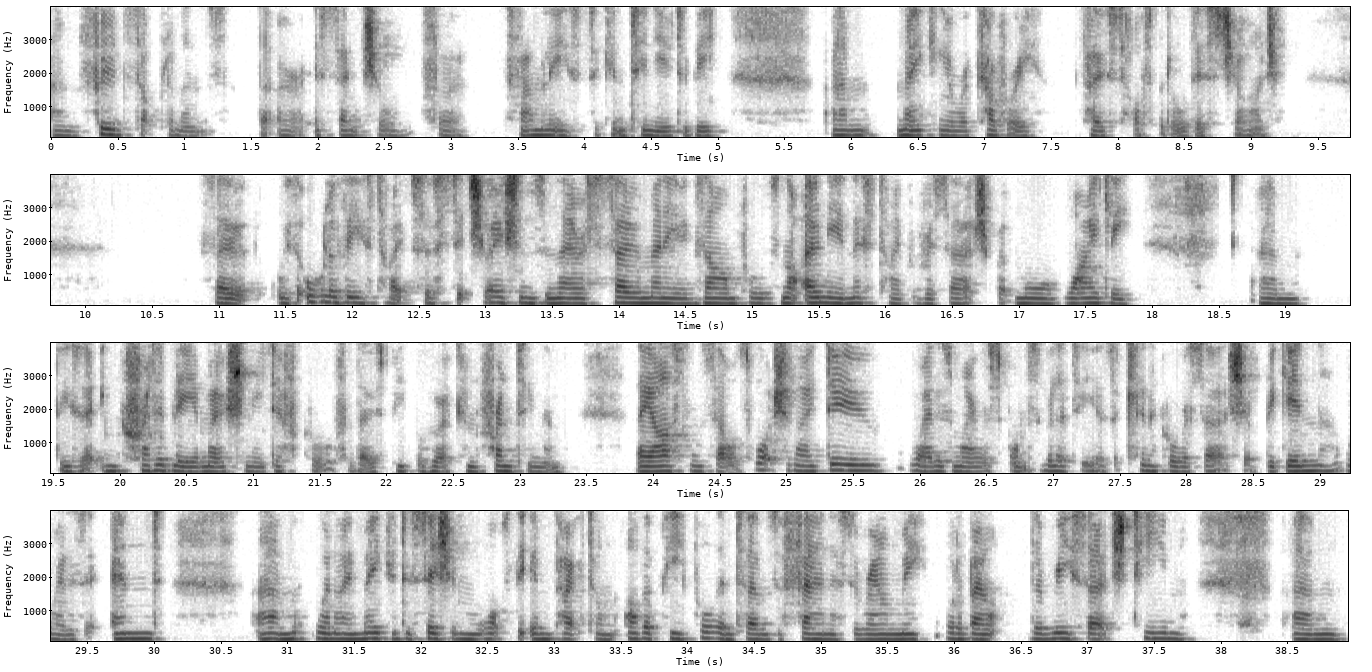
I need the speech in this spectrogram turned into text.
um, food supplements that are essential for families to continue to be um, making a recovery post hospital discharge. So, with all of these types of situations, and there are so many examples, not only in this type of research, but more widely, um, these are incredibly emotionally difficult for those people who are confronting them. They ask themselves, what should I do? Where does my responsibility as a clinical researcher begin? Where does it end? Um, when I make a decision, what's the impact on other people in terms of fairness around me? What about the research team? Um,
